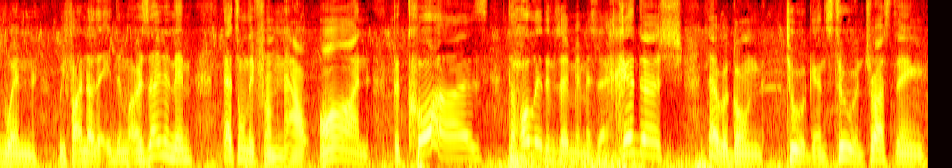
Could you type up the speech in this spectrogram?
when we find out that Idim are Zaymim, that's only from now on, because the whole Idim Zaymim is a Chiddush, that we're going two against two and trusting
